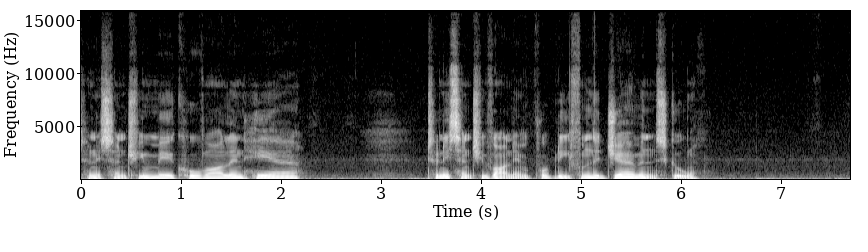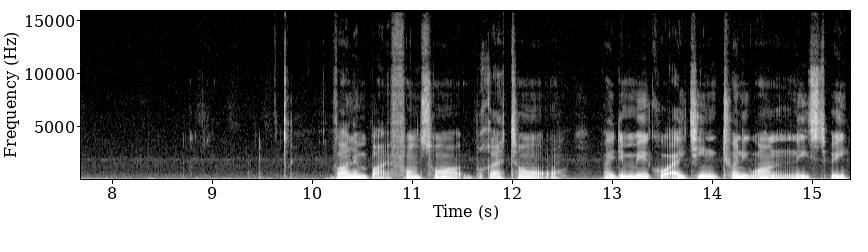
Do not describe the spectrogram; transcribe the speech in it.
20th century Mirecourt violin here. 20th century violin, probably from the German school. Violin by Francois Breton, made in Mirecourt 1821, needs to be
